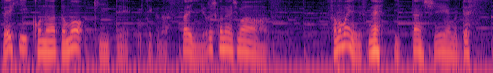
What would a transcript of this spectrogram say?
是非この後も聞いてみてください。よろしくお願いします。その前にですね一旦 CM です。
